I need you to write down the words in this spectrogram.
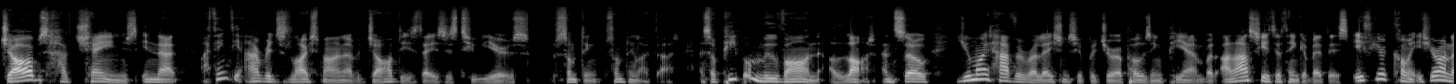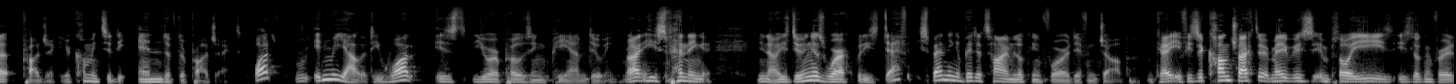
jobs have changed in that i think the average lifespan of a job these days is two years something something like that. And so people move on a lot. And so you might have a relationship with your opposing pm but i'll ask you to think about this. If you're coming if you're on a project you're coming to the end of the project what in reality what is your opposing pm doing right? He's spending you know, he's doing his work, but he's definitely spending a bit of time looking for a different job. Okay. If he's a contractor, maybe his employee, he's, he's looking for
